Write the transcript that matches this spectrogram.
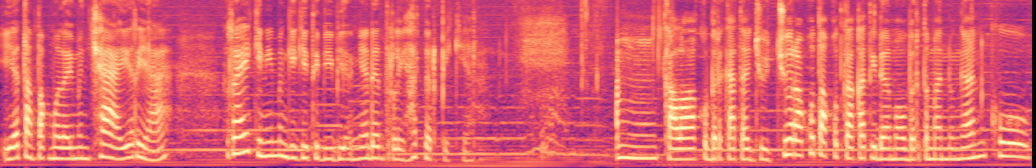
Ia tampak mulai mencair ya. Rai kini menggigiti bibirnya dan terlihat berpikir. Hmm, kalau aku berkata jujur, aku takut kakak tidak mau berteman denganku.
